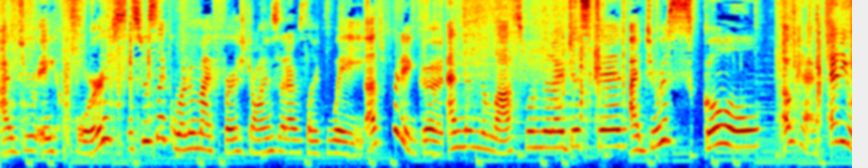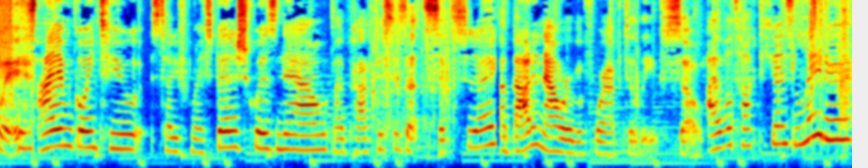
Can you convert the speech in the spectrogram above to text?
I drew a horse. This was like one of my first drawings that I was like, wait, that's pretty good. And then the last one that I just did, I drew a skull. Okay, anyways, I am going to study for my Spanish quiz now. My practice is at 6 today, about an hour before I have to leave. So I will talk to you guys later.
